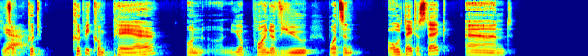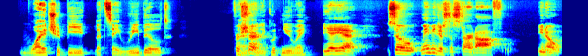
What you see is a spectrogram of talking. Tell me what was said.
Yeah. So could could we compare on, on your point of view what's an old data stack and why it should be, let's say, rebuilt for sure in a good new way? Yeah, yeah. So maybe just to start off, you know,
